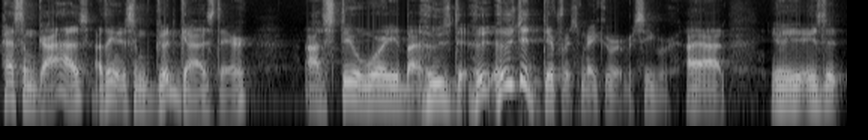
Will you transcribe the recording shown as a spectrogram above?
has some guys. I think there's some good guys there. I'm still worried about who's the, who, who's the difference maker at receiver. I, I, is it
